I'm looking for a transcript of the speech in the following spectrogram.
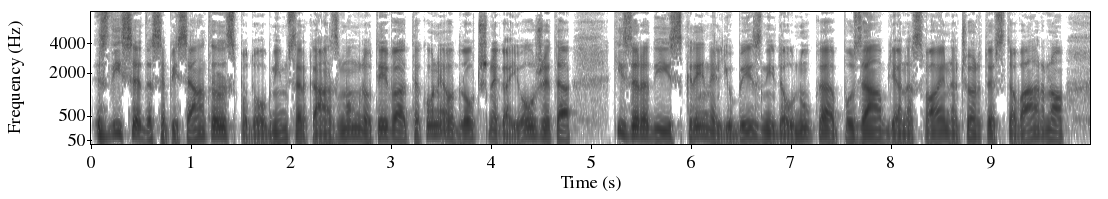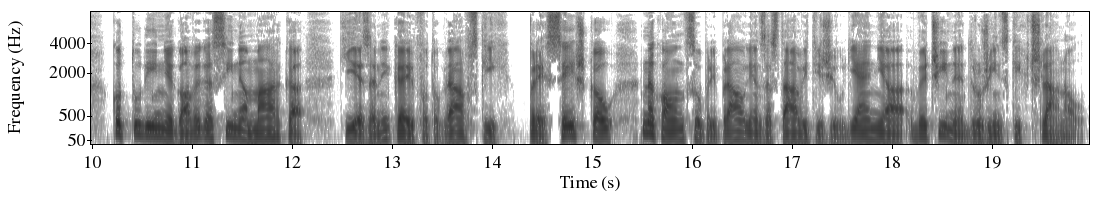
Zdi se, da se pisatelj s podobnim sarkazmom loteva tako neodločnega Jožeta, ki zaradi iskrene ljubezni do vnuka pozablja na svoje načrte s tovarno, kot tudi njegovega sina Marka, ki je za nekaj fotografskih preseškov na koncu pripravljen zastaviti življenja večine družinskih članov.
